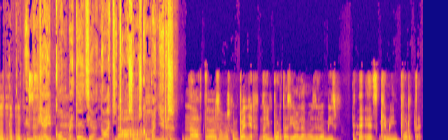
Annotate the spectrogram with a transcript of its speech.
en el que hay competencia. No, aquí todos somos compañeros. No, todos somos compañeros. No importa si hablamos de lo mismo. es que no importa.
